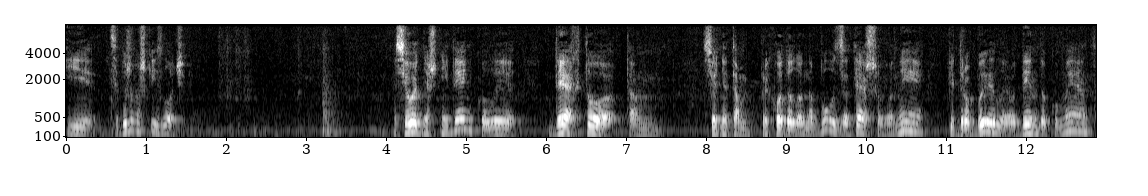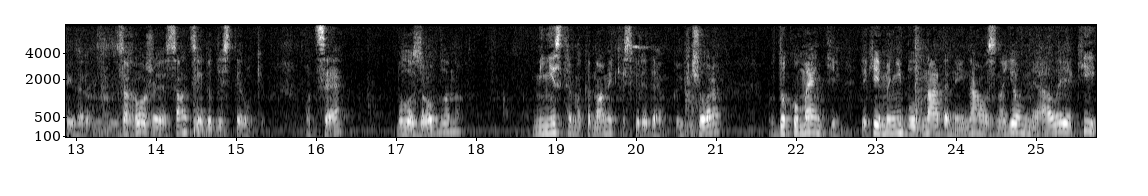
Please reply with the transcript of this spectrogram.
І це дуже важкий злочин. На сьогоднішній день, коли дехто там сьогодні там приходило НАБУ за те, що вони підробили один документ і загрожує санкції до 10 років. Оце було зроблено міністром економіки Свіріденко. І вчора в документі, який мені був наданий на ознайомлення, але який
